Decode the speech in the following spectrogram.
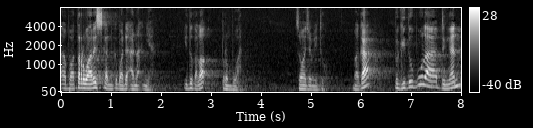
apa, terwariskan kepada anaknya. Itu kalau perempuan semacam itu. Maka begitu pula dengan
